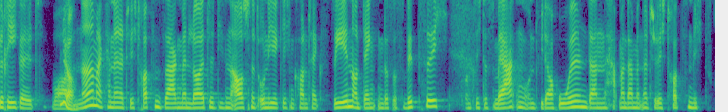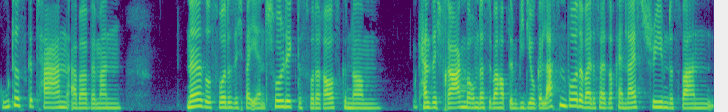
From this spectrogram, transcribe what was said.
geregelt worden. Ja. Ne? Man kann ja natürlich trotzdem sagen, wenn Leute diesen Ausschnitt ohne jeglichen Kontext sehen und denken, das ist witzig und sich das merken und wiederholen, dann hat man damit natürlich trotzdem nichts Gutes getan. Aber wenn man, ne, so es wurde sich bei ihr entschuldigt, es wurde rausgenommen. Man kann sich fragen, warum das überhaupt im Video gelassen wurde, weil das war jetzt auch kein Livestream, das war ein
